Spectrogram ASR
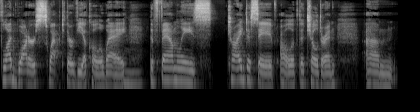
flood waters swept their vehicle away. Mm-hmm. The families tried to save all of the children. Um,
